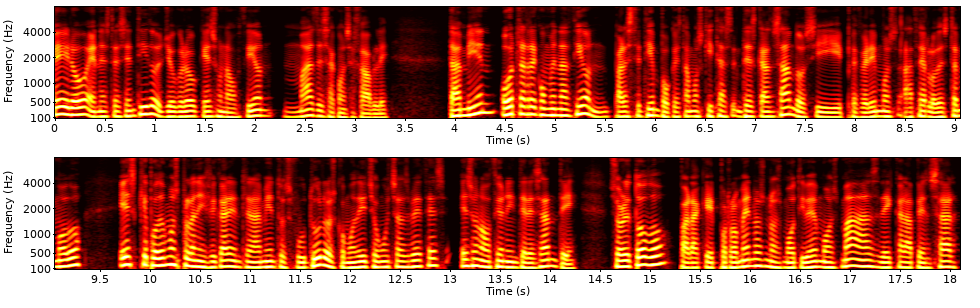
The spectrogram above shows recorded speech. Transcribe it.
pero en este sentido yo creo que es una opción más desaconsejable. También otra recomendación para este tiempo que estamos quizás descansando, si preferimos hacerlo de este modo, es que podemos planificar entrenamientos futuros, como he dicho muchas veces, es una opción interesante, sobre todo para que por lo menos nos motivemos más de cara a pensar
